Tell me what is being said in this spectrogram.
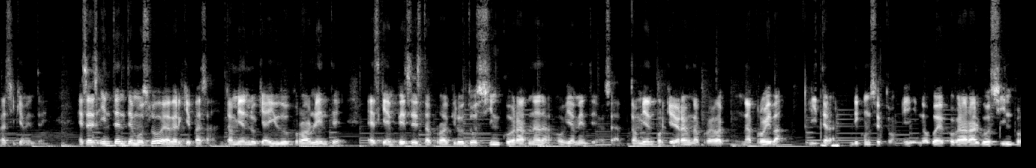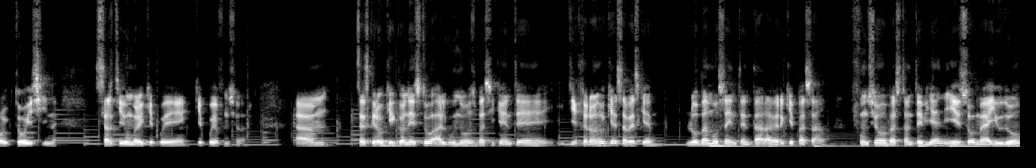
básicamente. Entonces, intentémoslo y a ver qué pasa. También lo que ayudó probablemente es que empecé esta prueba piloto sin cobrar nada, obviamente. O sea, también porque era una prueba, una prueba literal de concepto y no voy a cobrar algo sin producto y sin certidumbre que puede, que puede funcionar. entonces, creo que con esto algunos básicamente dijeron, ok, sabes que lo vamos a intentar a ver qué pasa. Funcionó bastante bien y eso me ayudó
